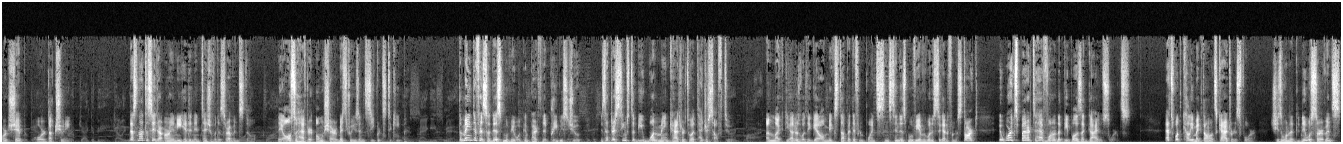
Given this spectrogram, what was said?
courtship, or duck shooting. That's not to say there aren't any hidden intentions for the servants, though. They also have their own share of mysteries and secrets to keep. The main difference of this movie when compared to the previous two is that there seems to be one main character to attach yourself to. Unlike the others where they get all mixed up at different points, since in this movie everyone is together from the start, it works better to have one of the people as a guide of sorts. That's what Kelly Macdonald's character is for. She's one of the newest servants,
